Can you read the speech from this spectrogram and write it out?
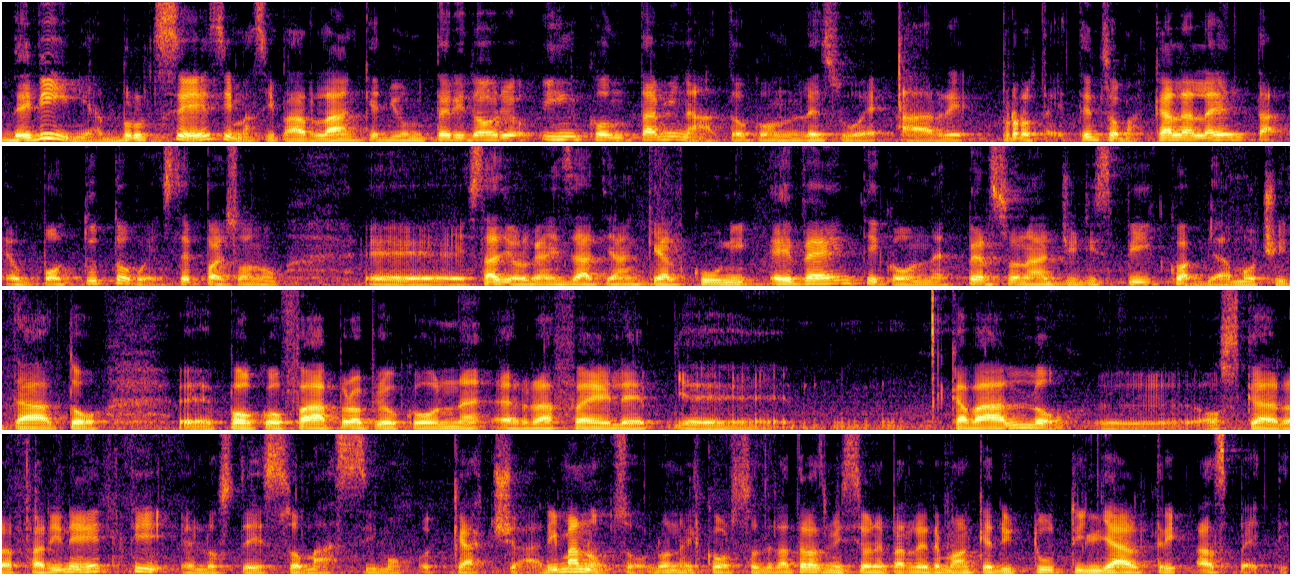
dei vini abruzzesi, ma si parla anche di un territorio incontaminato con le sue aree protette. Insomma, Calalenta è un po' tutto questo e poi sono eh, stati organizzati anche alcuni eventi con personaggi di spicco, abbiamo citato eh, poco fa proprio con Raffaele eh, Cavallo, eh, Oscar Farinetti e lo stesso Massimo Cacciari, ma non solo, nel corso della trasmissione parleremo anche di tutti gli altri aspetti.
